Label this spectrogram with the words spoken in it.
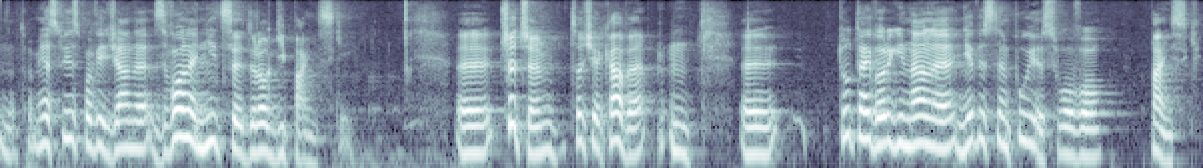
Natomiast tu jest powiedziane zwolennicy drogi pańskiej. Przy czym, co ciekawe, tutaj w oryginale nie występuje słowo pańskie.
